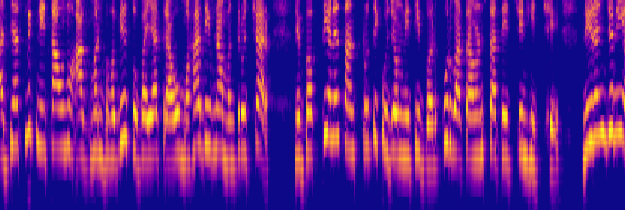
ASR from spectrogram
આધ્યાત્મિક નેતાઓનું આગમન ભવ્ય શોભાયાત્રાઓ, મહાદેવના મંત્રોચ્ચાર ને ભક્તિ અને સાંસ્કૃતિક ઉજવણીથી ભરપૂર વાતાવરણ સાથે ચિહ્નિત છે. નિરંજની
